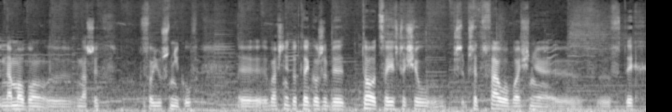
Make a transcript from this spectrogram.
y, namową y, naszych sojuszników y, właśnie do tego, żeby to, co jeszcze się przetrwało właśnie w tych,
